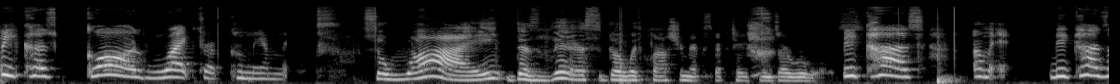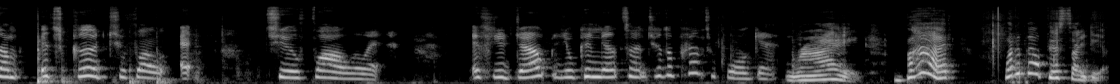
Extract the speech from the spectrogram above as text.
Because God likes our commandments. So why does this go with classroom expectations or rules? Because um because um it's good to follow it to follow it. If you don't, you can get sent to the principal again. Right. But what about this idea?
